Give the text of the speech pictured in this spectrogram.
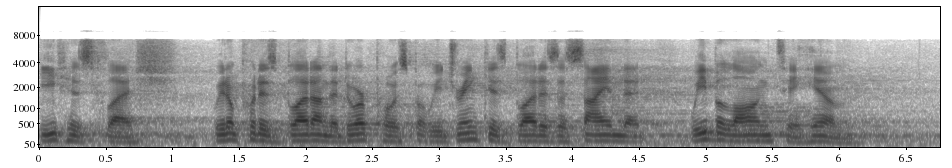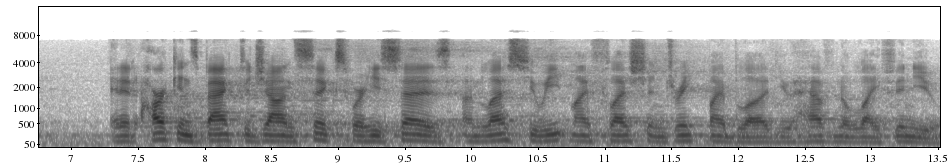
eat his flesh. We don't put his blood on the doorpost, but we drink his blood as a sign that we belong to him. And it harkens back to John 6, where he says, Unless you eat my flesh and drink my blood, you have no life in you.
